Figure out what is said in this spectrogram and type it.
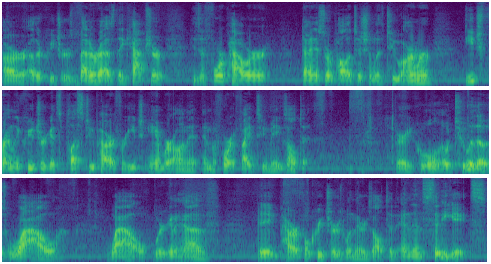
our other creatures better as they capture. He's a four power dinosaur politician with two armor. Each friendly creature gets plus two power for each amber on it, and before it fights, you may exalt it. Very cool. Oh, two of those. Wow. Wow. We're going to have big, powerful creatures when they're exalted. And then City Gates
